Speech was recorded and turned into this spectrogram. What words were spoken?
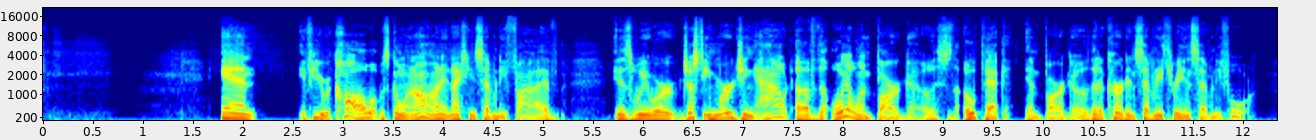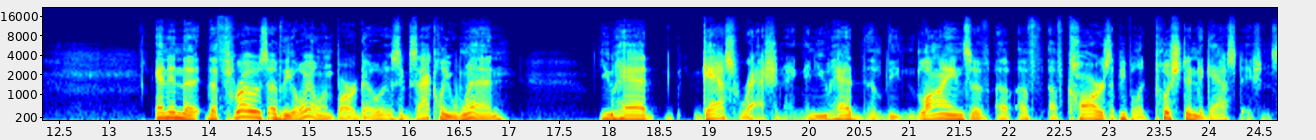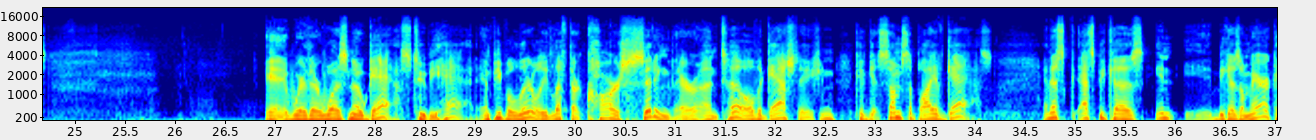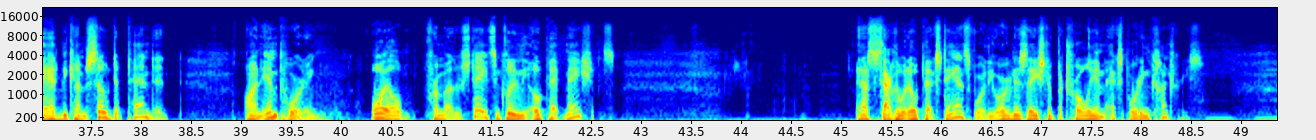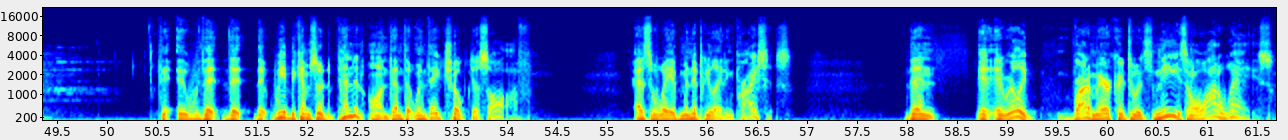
And if you recall what was going on in 1975, is we were just emerging out of the oil embargo. This is the OPEC embargo that occurred in 73 and 74. And in the, the throes of the oil embargo is exactly when you had gas rationing and you had the lines of, of, of cars that people had pushed into gas stations eh, where there was no gas to be had. And people literally left their cars sitting there until the gas station could get some supply of gas. And that's, that's because, in, because America had become so dependent on importing oil from other states, including the OPEC nations and that's exactly what OPEC stands for the Organization of Petroleum Exporting Countries. Uh, that, that, that we had become so dependent on them that when they choked us off as a way of manipulating prices, then it, it really brought America to its knees in a lot of ways.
